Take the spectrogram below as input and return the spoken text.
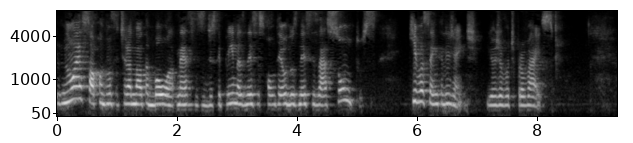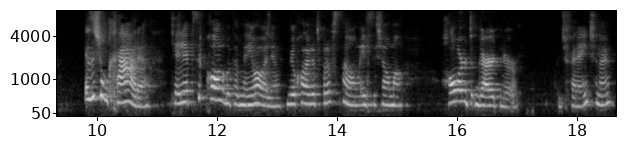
Não é só quando você tira nota boa nessas disciplinas, nesses conteúdos, nesses assuntos, que você é inteligente. E hoje eu vou te provar isso. Existe um cara que ele é psicólogo também, olha, meu colega de profissão, ele se chama Howard Gardner. Diferente, né?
